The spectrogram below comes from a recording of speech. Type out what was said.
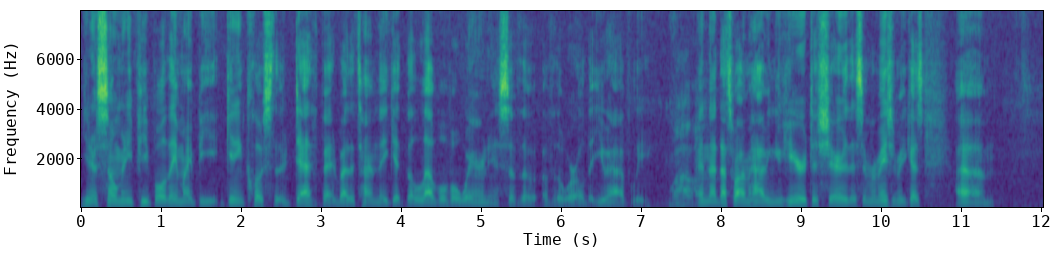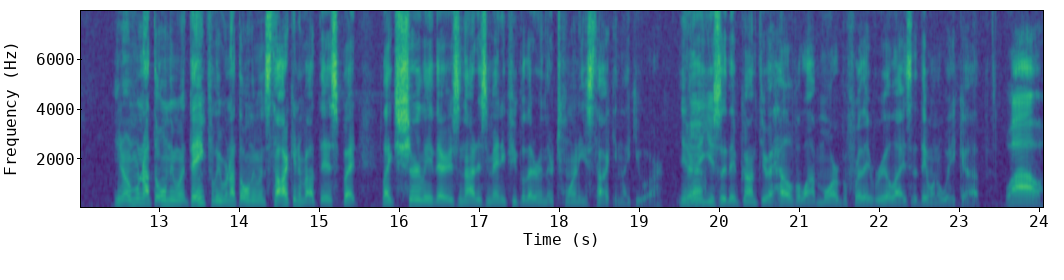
You know, so many people they might be getting close to their deathbed by the time they get the level of awareness of the of the world that you have, Lee. Wow. and that, that's why I'm having you here to share this information because, um, you know, and we're not the only one. Thankfully, we're not the only ones talking about this. But like, surely there's not as many people that are in their 20s talking like you are. You know, Yeah. they, usually they've gone through a hell of a lot more before they realize that they want to wake up. Wow,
